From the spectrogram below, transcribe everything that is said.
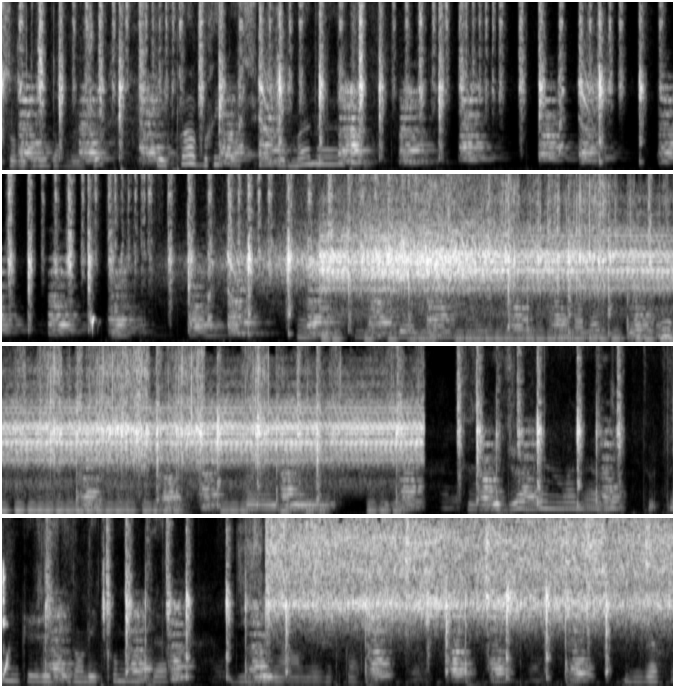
se retrouve dans le jeu de fabrication de manettes. Euh, J'avais déjà fait une manette de une que j'ai fait dans les commentaires. Disais, hein, mais je pense. Diverses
